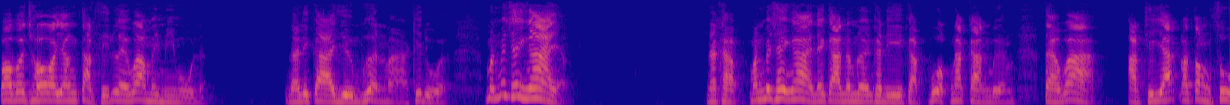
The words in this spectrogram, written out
ปปชยังตัดสินเลยว่าไม่มีมูลนะ นาฬิกายืมเพื่อนมาคิดดูมันไม่ใช่ง่ายอะนะครับ มันไม่ใช่ง่ายในการดำเนินคดีกับพวกนักการเมือง แต่ว่าอัจฉริยะก็ต้องสู้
